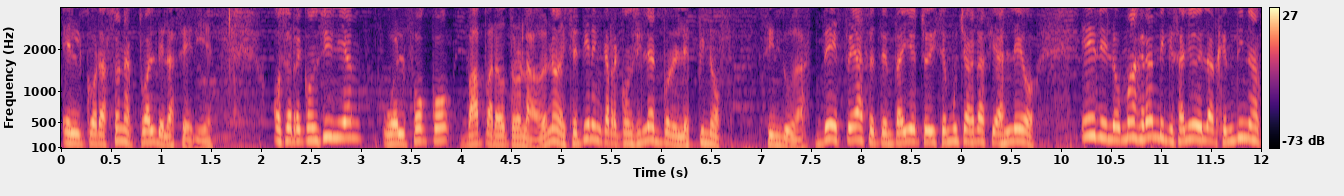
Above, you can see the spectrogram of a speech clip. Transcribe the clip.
el corazón actual de la serie. O se reconcilian o el foco va para otro lado. No, y se tienen que reconciliar por el spin-off sin dudas. DFA78 dice muchas gracias Leo. Eres lo más grande que salió de la Argentina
